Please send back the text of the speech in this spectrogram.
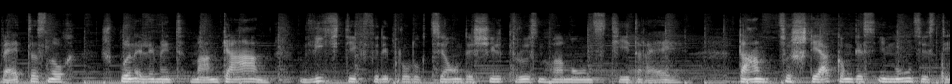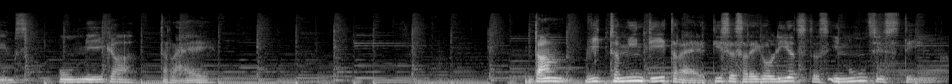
Weiters noch Spurenelement Mangan, wichtig für die Produktion des Schilddrüsenhormons T3. Dann zur Stärkung des Immunsystems Omega 3. Dann Vitamin D3, dieses reguliert das Immunsystem.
